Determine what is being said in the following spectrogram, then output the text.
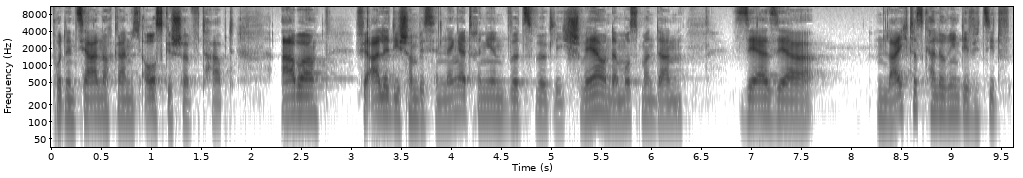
Potenzial noch gar nicht ausgeschöpft habt. Aber für alle, die schon ein bisschen länger trainieren, wird es wirklich schwer und da muss man dann sehr, sehr ein leichtes Kaloriendefizit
